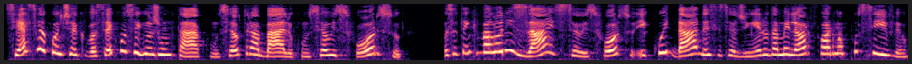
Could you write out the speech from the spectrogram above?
Se essa é a quantia que você conseguiu juntar com o seu trabalho, com o seu esforço, você tem que valorizar esse seu esforço e cuidar desse seu dinheiro da melhor forma possível.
